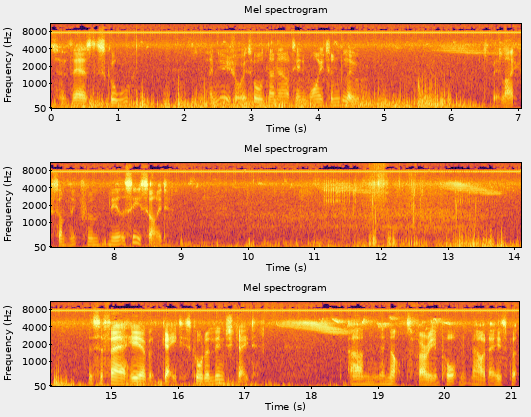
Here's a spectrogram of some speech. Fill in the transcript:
So there's the school. Unusual, it's all done out in white and blue. It's a bit like something from near the seaside. This affair here at the gate is called a lynch gate. Um, they're not very important nowadays, but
